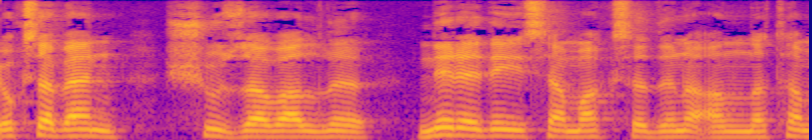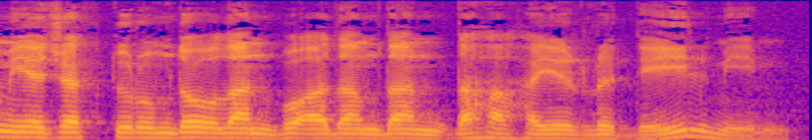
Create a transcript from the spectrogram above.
Yoksa ben şu zavallı neredeyse maksadını anlatamayacak durumda olan bu adamdan daha hayırlı değil miyim?''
